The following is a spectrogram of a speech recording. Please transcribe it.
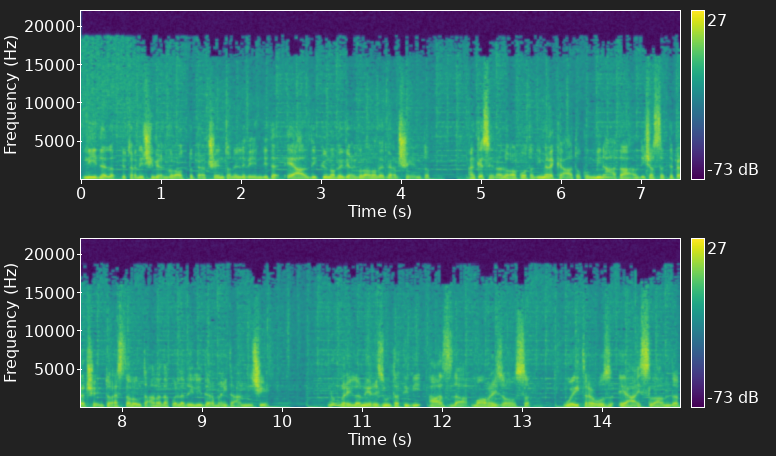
Lidl più 13,8% nelle vendite e Aldi più 9,9%, anche se la loro quota di mercato combinata al 17% resta lontana da quella dei leader britannici. Non brillano i risultati di Asda, Morrisons, Waitrose e Iceland,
